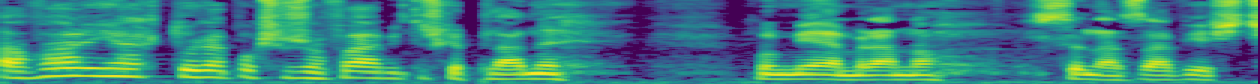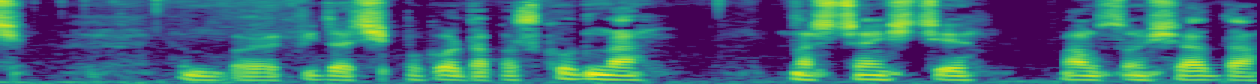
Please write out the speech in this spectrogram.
Awaria, która pokrzyżowała mi troszkę plany, bo miałem rano syna zawieść, bo jak widać pogoda paskudna. Na szczęście mam sąsiada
